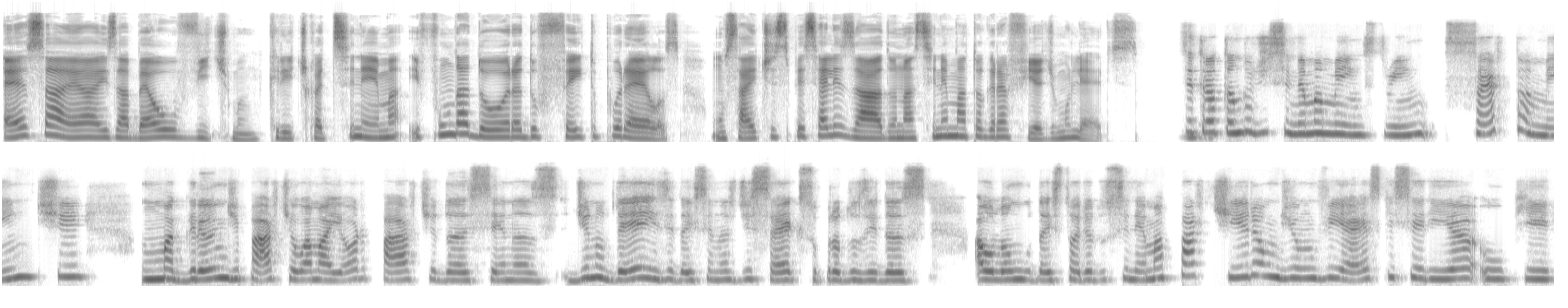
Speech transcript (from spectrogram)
Essa é a Isabel Wittmann, crítica de cinema e fundadora do Feito por Elas, um site especializado na cinematografia de mulheres. Se tratando de cinema mainstream, certamente uma grande parte ou a maior parte das cenas de nudez e das cenas de sexo produzidas ao longo da história do cinema partiram de um viés que seria o que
